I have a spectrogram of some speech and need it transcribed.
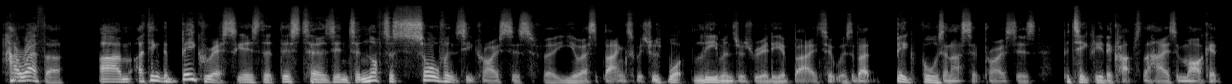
However, um, I think the big risk is that this turns into not a solvency crisis for US banks, which was what Lehman's was really about. It was about big falls in asset prices, particularly the collapse of the housing market,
